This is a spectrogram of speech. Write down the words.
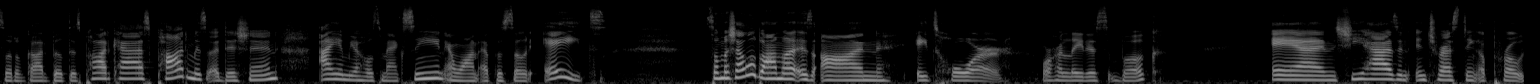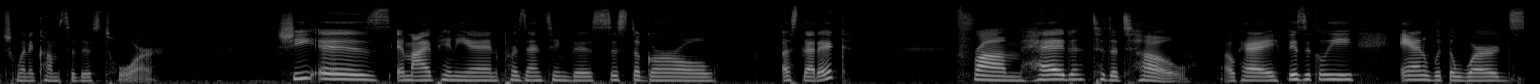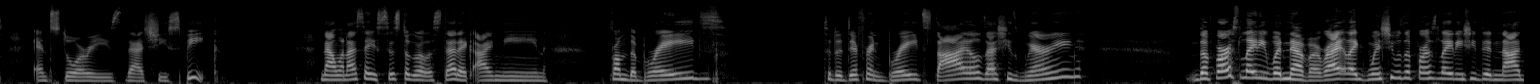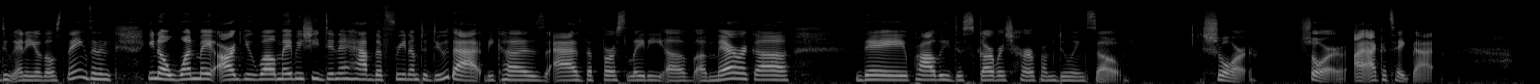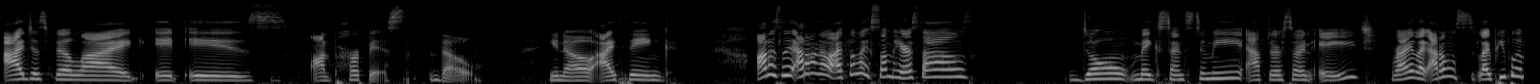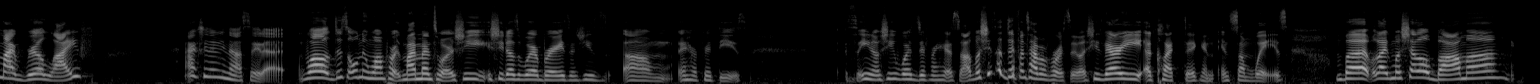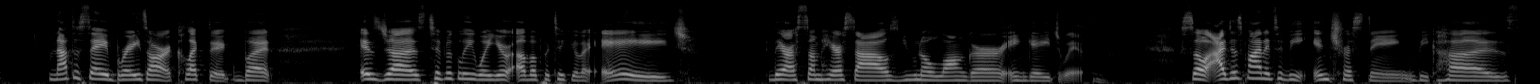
episode of God Built This Podcast, Podmas Edition. I am your host, Maxine, and we're on episode eight. So, Michelle Obama is on a tour for her latest book, and she has an interesting approach when it comes to this tour. She is, in my opinion, presenting this sister girl aesthetic from head to the toe okay, physically and with the words and stories that she speak. Now, when I say sister girl aesthetic, I mean from the braids to the different braid styles that she's wearing. The first lady would never, right? Like when she was a first lady, she did not do any of those things. And, you know, one may argue, well, maybe she didn't have the freedom to do that because as the first lady of America, they probably discouraged her from doing so. Sure, sure, I, I could take that. I just feel like it is on purpose, though. You know, I think, honestly, I don't know. I feel like some hairstyles don't make sense to me after a certain age, right? Like, I don't, like, people in my real life. Actually, let me not say that. Well, just only one person. My mentor, she she does wear braids and she's um in her fifties you know, she wears different hairstyles, but she's a different type of person. Like she's very eclectic in, in some ways. But like Michelle Obama, not to say braids are eclectic, but it's just typically when you're of a particular age, there are some hairstyles you no longer engage with. So I just find it to be interesting because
